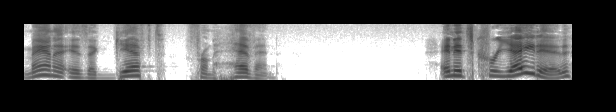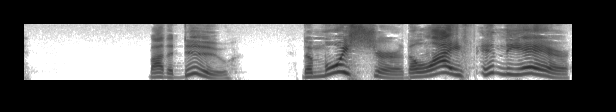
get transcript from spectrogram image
Manna is a gift from heaven. And it's created by the dew, the moisture, the life in the air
